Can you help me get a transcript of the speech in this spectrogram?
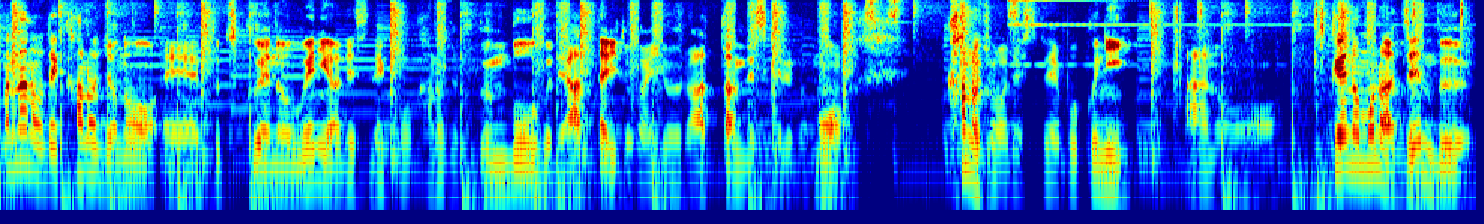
まあ、なので彼女の、えー、と机の上にはですねこう彼女の文房具であったりとかいろいろあったんですけれども彼女はですね僕にあの机のものは全部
